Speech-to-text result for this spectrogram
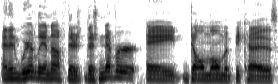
And then weirdly enough, there's there's never a dull moment because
